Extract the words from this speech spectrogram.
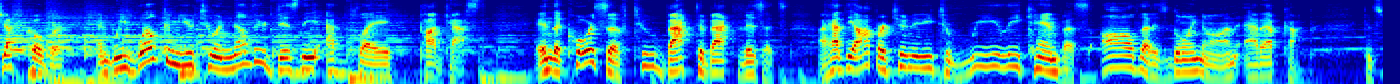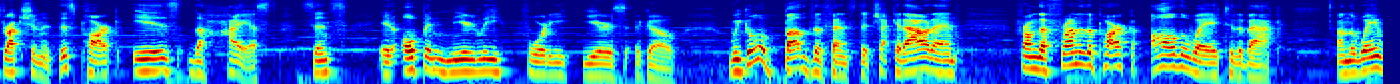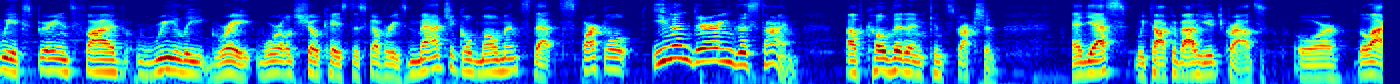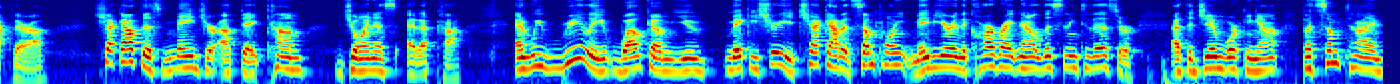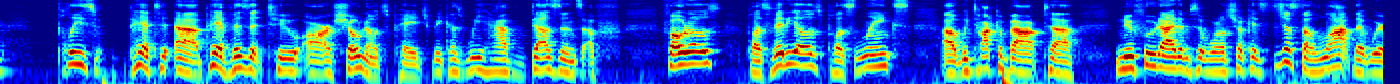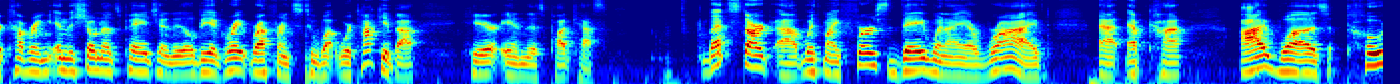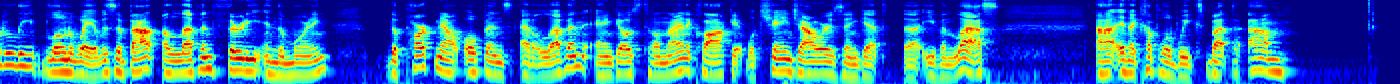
Jeff Kober, and we welcome you to another Disney at Play podcast. In the course of two back to back visits, I had the opportunity to really canvas all that is going on at Epcot. Construction at this park is the highest since it opened nearly 40 years ago. We go above the fence to check it out, and from the front of the park all the way to the back. On the way, we experience five really great World Showcase discoveries, magical moments that sparkle even during this time of COVID and construction. And yes, we talk about huge crowds, or the lack thereof. Check out this major update. Come join us at Epcot. And we really welcome you making sure you check out at some point. Maybe you're in the car right now listening to this or at the gym working out, but sometime please pay a, t- uh, pay a visit to our show notes page because we have dozens of photos plus videos plus links. Uh, we talk about uh, new food items at World Showcase. It's just a lot that we're covering in the show notes page, and it'll be a great reference to what we're talking about here in this podcast. Let's start uh, with my first day when I arrived at Epcot. I was totally blown away. It was about 11:30 in the morning. The park now opens at 11 and goes till 9 o'clock. It will change hours and get uh, even less uh, in a couple of weeks. But um,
